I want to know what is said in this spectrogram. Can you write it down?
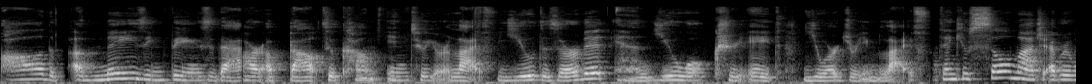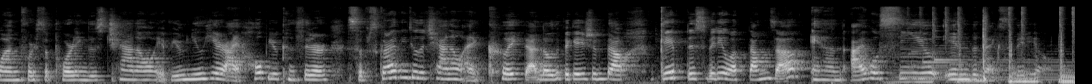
all the amazing things that are about to come into your life. You deserve it and you will create your dream life. Thank you so much, everyone, for supporting this channel. If you're new here, I hope you consider subscribing to the channel and click that notification bell. Give this video a thumbs up, and I will see you in the next video.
